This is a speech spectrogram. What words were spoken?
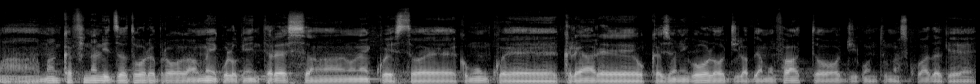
Ma manca finalizzatore, però a me quello che interessa non è questo, è comunque creare occasioni gol, oggi l'abbiamo fatto, oggi contro una squadra che è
